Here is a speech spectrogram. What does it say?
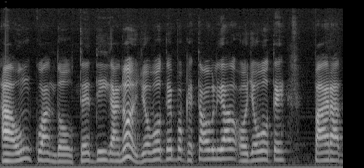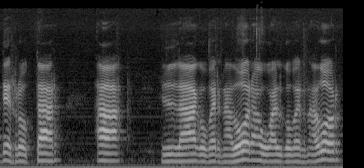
aun cuando usted diga, no, yo voté porque estaba obligado o yo voté para derrotar a la gobernadora o al gobernador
